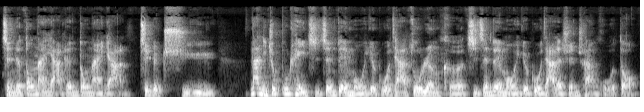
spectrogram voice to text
整个东南亚跟东南亚这个区域，那你就不可以只针对某一个国家做任何只针对某一个国家的宣传活动。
